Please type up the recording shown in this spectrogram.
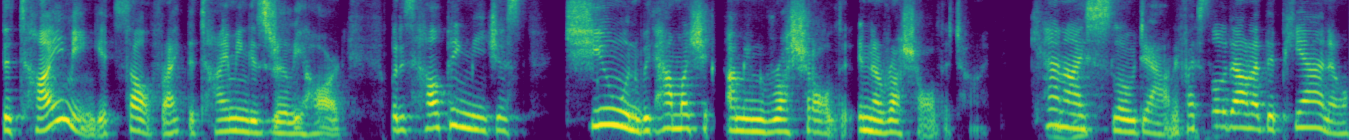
the timing itself right the timing is really hard but it's helping me just tune with how much i'm in rush all the, in a rush all the time can mm-hmm. i slow down if i slow down at the piano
